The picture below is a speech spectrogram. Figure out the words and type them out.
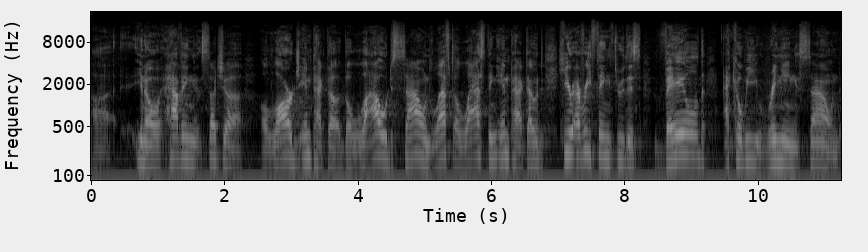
Uh, you know, having such a, a large impact, the, the loud sound left a lasting impact. I would hear everything through this veiled, echoey, ringing sound.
